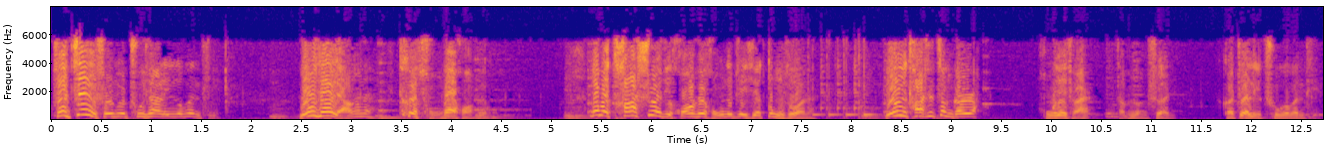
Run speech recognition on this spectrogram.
所以这个时候就出现了一个问题，刘家良呢特崇拜黄飞鸿，那么他设计黄飞鸿的这些动作呢，由于他是正根啊，洪烈拳怎么怎么设计，可这里出个问题。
